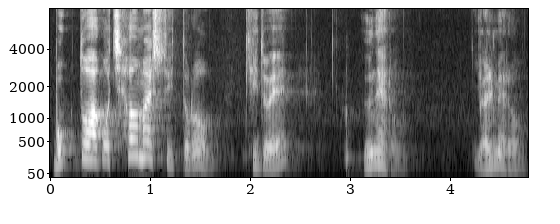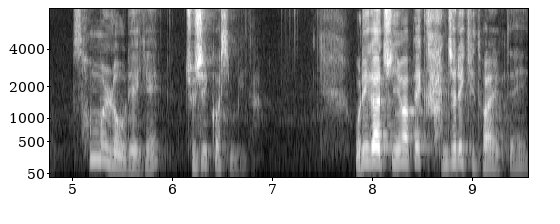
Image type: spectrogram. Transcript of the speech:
목도하고 체험할 수 있도록 기도의 은혜로, 열매로, 선물로 우리에게 주실 것입니다. 우리가 주님 앞에 간절히 기도할 때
